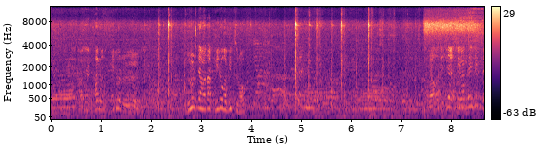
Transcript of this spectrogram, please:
와, 안에 가면서 비료를 누를 때마다 비료가 밑으로. 어. 야, 근데 진짜 시간 되실 때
